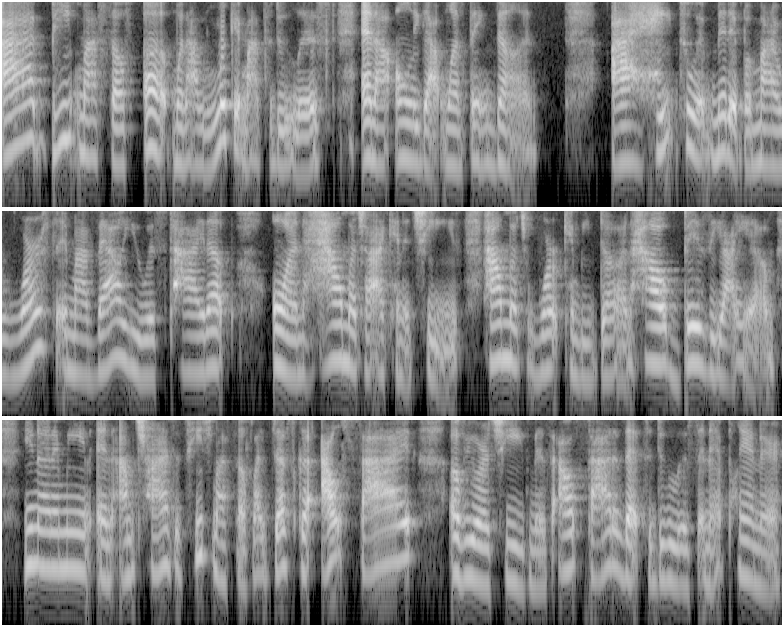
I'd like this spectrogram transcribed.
I beat myself up when I look at my to do list and I only got one thing done. I hate to admit it, but my worth and my value is tied up on how much I can achieve, how much work can be done, how busy I am. You know what I mean? And I'm trying to teach myself, like Jessica, outside of your achievements, outside of that to do list and that planner,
